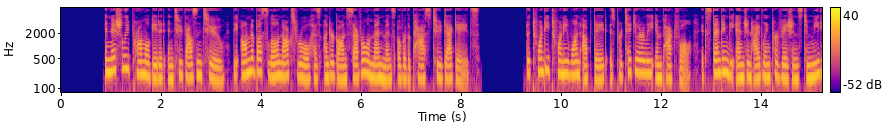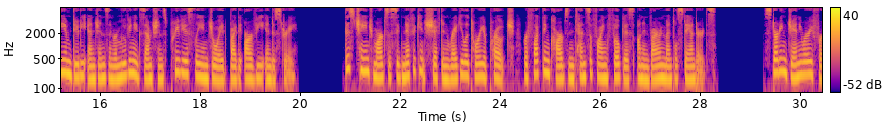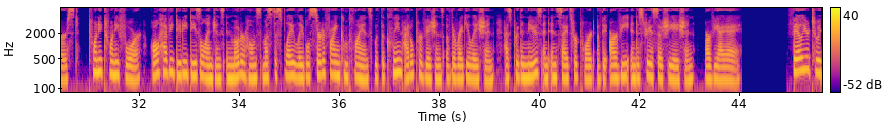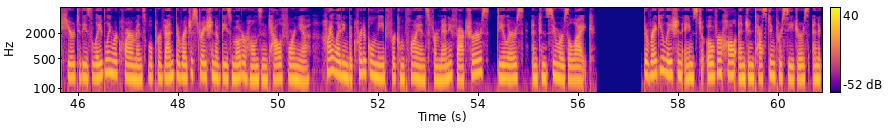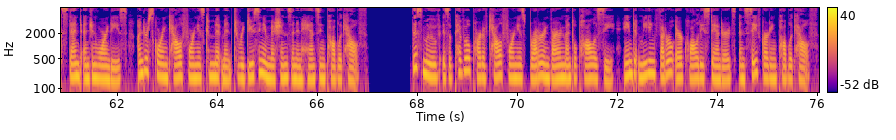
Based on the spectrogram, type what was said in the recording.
Initially promulgated in 2002, the Omnibus Low NOx rule has undergone several amendments over the past two decades. The 2021 update is particularly impactful, extending the engine idling provisions to medium duty engines and removing exemptions previously enjoyed by the RV industry. This change marks a significant shift in regulatory approach, reflecting CARB's intensifying focus on environmental standards. Starting January 1, 2024, all heavy-duty diesel engines in motorhomes must display labels certifying compliance with the clean idle provisions of the regulation, as per the News and Insights report of the RV Industry Association, RVIA. Failure to adhere to these labeling requirements will prevent the registration of these motorhomes in California, highlighting the critical need for compliance from manufacturers, dealers, and consumers alike. The regulation aims to overhaul engine testing procedures and extend engine warranties, underscoring California's commitment to reducing emissions and enhancing public health. This move is a pivotal part of California's broader environmental policy aimed at meeting federal air quality standards and safeguarding public health.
